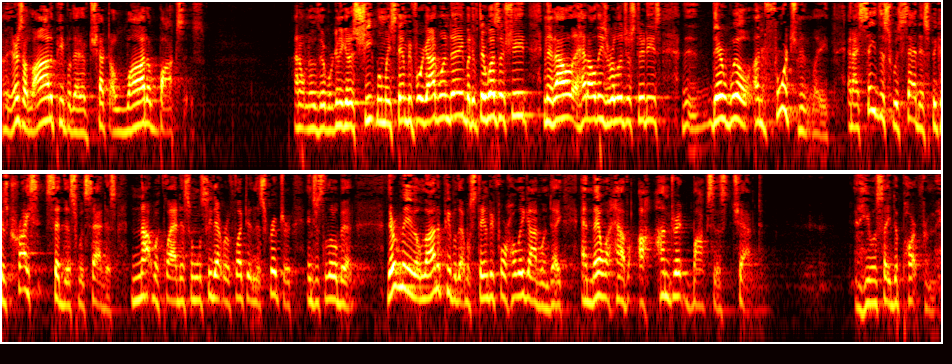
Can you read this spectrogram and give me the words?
I mean, there's a lot of people that have checked a lot of boxes. I don't know that we're going to get a sheet when we stand before God one day, but if there was a sheet and it all, had all these religious duties, there will, unfortunately, and I say this with sadness because Christ said this with sadness, not with gladness, and we'll see that reflected in the scripture in just a little bit. There will be a lot of people that will stand before holy God one day and they will have a hundred boxes checked. And he will say, depart from me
